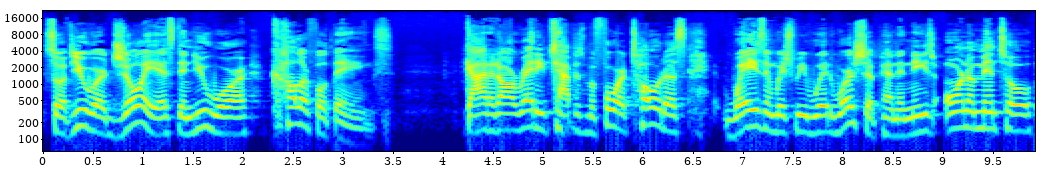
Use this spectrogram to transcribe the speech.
So if you were joyous, then you wore colorful things. God had already, chapters before, told us ways in which we would worship Him. And these ornamental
